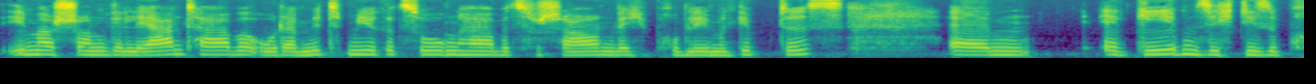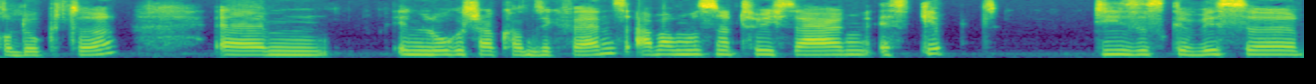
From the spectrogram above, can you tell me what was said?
immer schon gelernt habe oder mit mir gezogen habe, zu schauen, welche Probleme gibt es. Ähm, ergeben sich diese Produkte ähm, in logischer Konsequenz, aber man muss natürlich sagen, es gibt dieses gewisse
